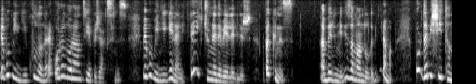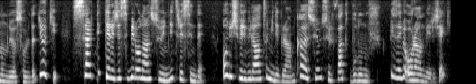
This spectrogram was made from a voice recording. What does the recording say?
ve bu bilgiyi kullanarak oran orantı yapacaksınız. Ve bu bilgi genellikle ilk cümlede verilebilir. Bakınız, verilmediği zaman da olabilir ama burada bir şey tanımlıyor soruda. Diyor ki sertlik derecesi 1 olan suyun litresinde 13,6 mg kalsiyum sülfat bulunur. Bize bir oran verecek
